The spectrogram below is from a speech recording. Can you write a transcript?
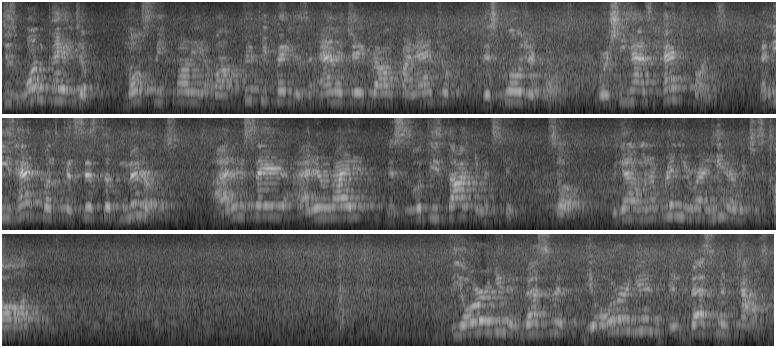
just one page of mostly probably about 50 pages of Anna J. Brown financial disclosure forms, where she has hedge funds. And these hedge funds consist of minerals. I didn't say it, I didn't write it, this is what these documents state. So gonna, I'm gonna bring you right here, which is called the Oregon Investment, the Oregon Investment Council.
